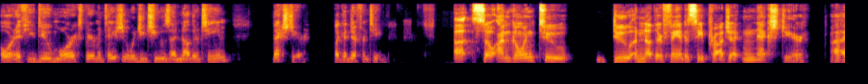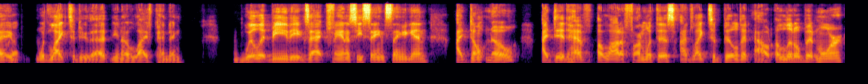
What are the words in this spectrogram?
or if you do more experimentation, would you choose another team next year, like a different team? Uh, so I'm going to do another fantasy project next year. I Okay. would like to do that, you know, life pending. Will it be the exact fantasy Saints thing again? I don't know. I did have a lot of fun with this. I'd like to build it out a little bit more.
